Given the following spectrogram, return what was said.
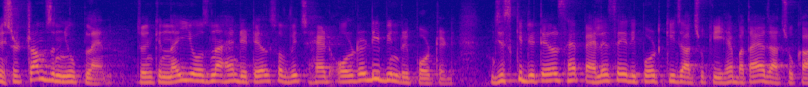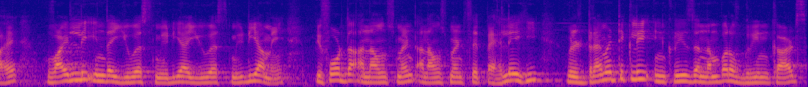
मिस्टर ट्रम्प्स न्यू प्लान जो इनकी नई योजना है details of which had already been reported जिसकी डिटेल्स है, पहले से ही रिपोर्ट की जा चुकी है, बताया जा चुका है widely in the US media US media में बिफोर द अनाउंसमेंट अनाउंसमेंट से पहले ही will dramatically increase the number of green cards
